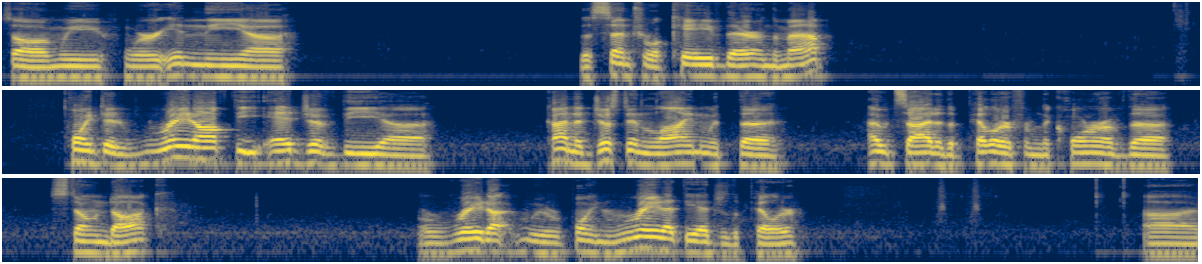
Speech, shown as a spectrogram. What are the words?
So we were in the uh, the central cave there in the map. Pointed right off the edge of the, uh, kind of just in line with the outside of the pillar from the corner of the stone dock right at, we were pointing right at the edge of the pillar. Uh,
